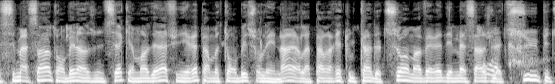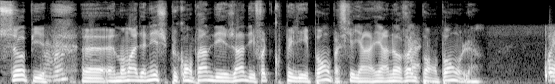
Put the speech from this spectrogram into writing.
si ma soeur tombait dans une sec, à un moment donné, elle finirait par me tomber sur les nerfs. Elle parlerait tout le temps de tout ça, elle m'enverrait des messages là-dessus, puis tout ça. Puis mm-hmm. euh, à un moment donné, je peux comprendre des gens, des fois, de couper les ponts parce qu'il y, en aura le pompon, là. Oui,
